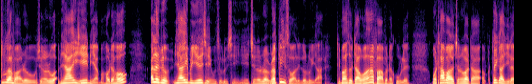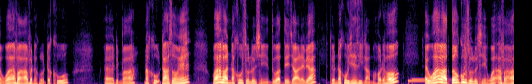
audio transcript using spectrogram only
2fr တို့ကိုကျွန်တော်တို့ကအများကြီးရေးနေရမှာဟုတ်တယ်ဟုတ်အဲ့လိုမျိုးအများကြီးမရေးချင်ဘူးဆိုလို့ရှိရင်ကျွန်တော်တို့က rapid ဆိုတာလေးလုပ်လို့ရတယ်ဒီမှာဆိုဒါ 1fr ဘယ်နှခုလဲဟိုထားပါတော့ကျွန်တော်တို့ကဒါအထိတ်ကရေးလိုက် 1fr ဘယ်နှခုလဲတစ်ခုအဲဒီမှာနှစ်ခုဒါဆိုရင် 1fr နှစ်ခုဆိုလို့ရှိရင် तू ကသေးကြတယ်ဗျာကျွန်တော်နှစ်ခုရင်းစီလာမှာဟုတ်တယ်ဟုတ်အဲ 1fr 3ခုဆိုလို့ရှိရင် 1fr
